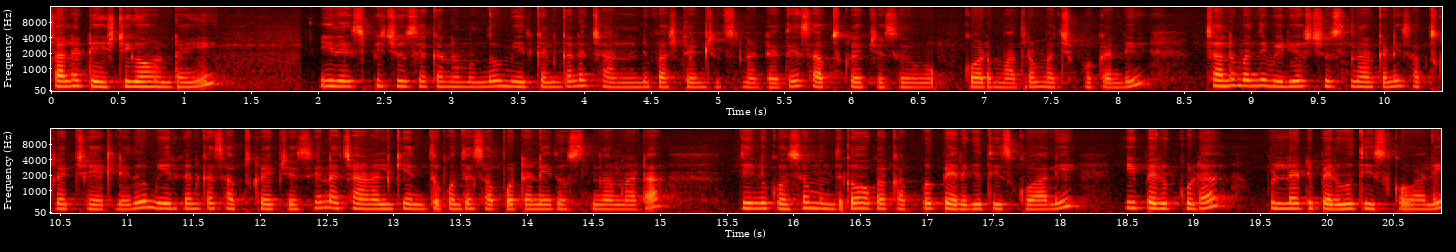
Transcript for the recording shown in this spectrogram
చాలా టేస్టీగా ఉంటాయి. ఈ రెసిపీ చూసే కన్నా ముందు మీరు కనుక నా ఛానల్ని ఫస్ట్ టైం చూసినట్టయితే సబ్స్క్రైబ్ చేసుకోవడం మాత్రం మర్చిపోకండి. చాలామంది వీడియోస్ చూస్తున్నారు కానీ సబ్స్క్రైబ్ చేయట్లేదు. మీరు కనుక సబ్స్క్రైబ్ చేస్తే నా ఛానల్కి ఎంతో కొంత సపోర్ట్ అనేది వస్తుందన్నమాట. దీనికోసం ముందుగా ఒక కప్పు పెరుగు తీసుకోవాలి. ఈ పెరుగు కూడా పుల్లటి పెరుగు తీసుకోవాలి.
